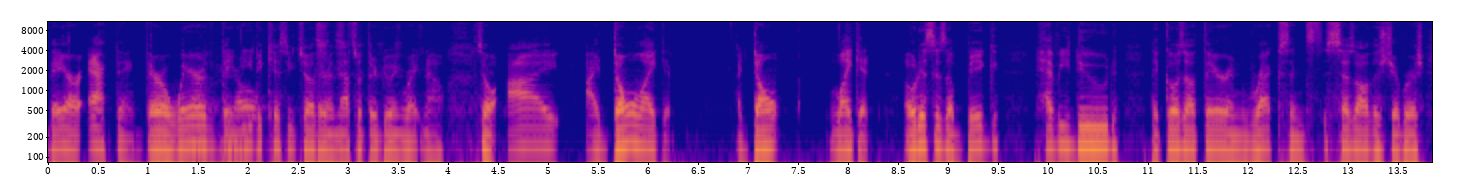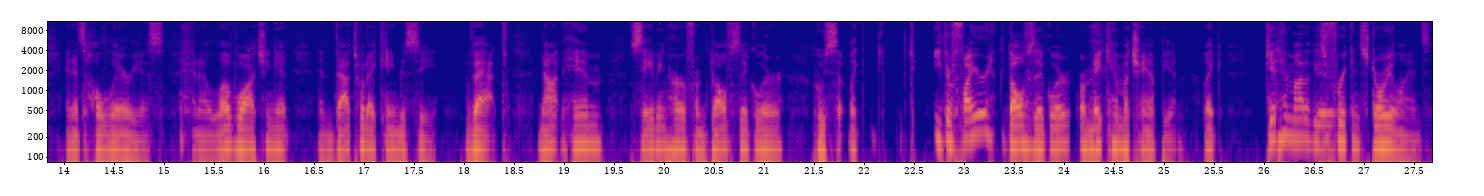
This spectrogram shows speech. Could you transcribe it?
they are acting. They're aware Uh, that they no. need to kiss each other, and that's what they're doing right now. So I I don't like it. I don't like it. Otis is a big, heavy dude that goes out there and wrecks and s- says all this gibberish, and it's hilarious. And I love watching it, and that's what I came to see. That, not him saving her from Dolph Ziggler, who's like, either fire Dolph Ziggler or make him a champion. Like, get him out of these freaking storylines.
